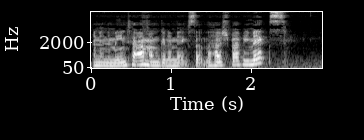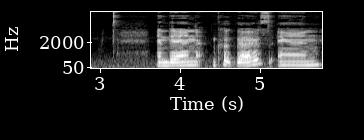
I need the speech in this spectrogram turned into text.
And in the meantime, I'm gonna mix up the hush puppy mix and then cook those and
